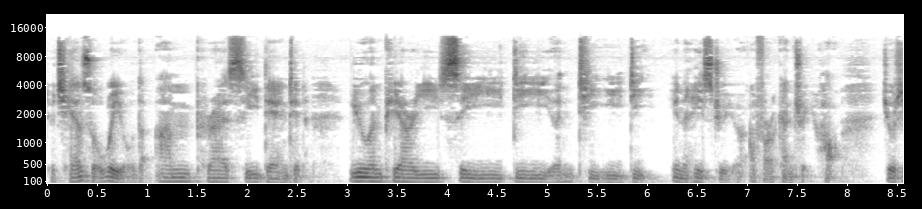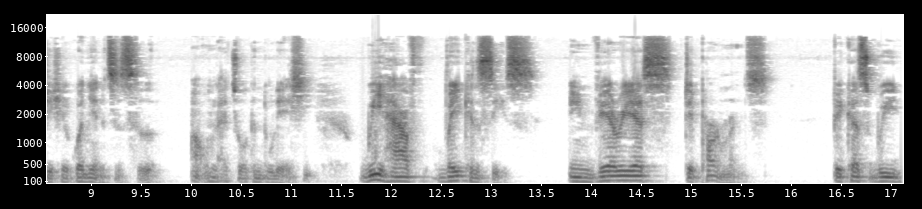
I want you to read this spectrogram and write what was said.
就前所未有的 unprecedented。U N P R E C E D E N T E D in the history of our country。好，就这些关键的字词啊，我们来做跟读练习。We have vacancies in various departments because we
